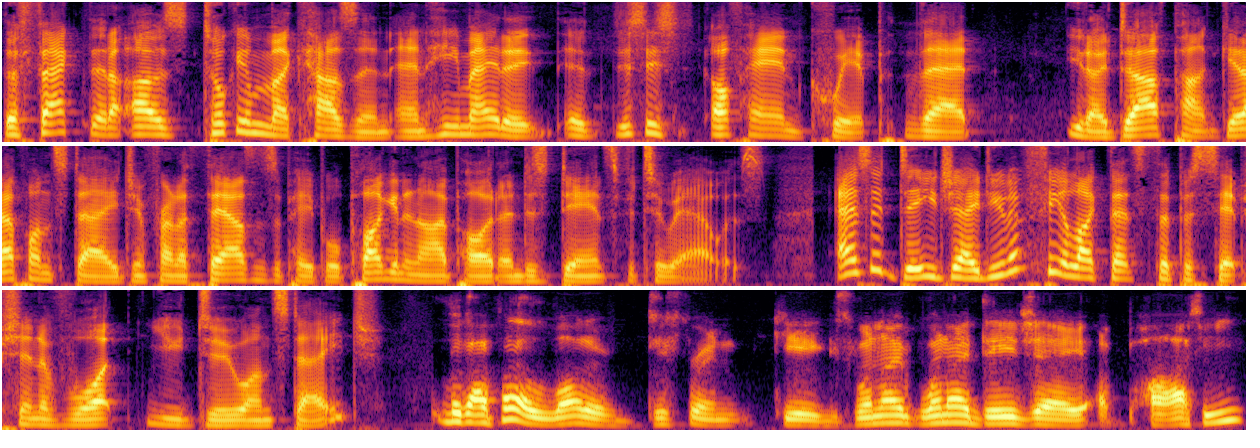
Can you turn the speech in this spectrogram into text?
the fact that I was talking to my cousin and he made a, a this offhand quip that you know Daft Punk get up on stage in front of thousands of people, plug in an iPod, and just dance for two hours. As a DJ, do you ever feel like that's the perception of what you do on stage? Look, I play a lot of different gigs. When I when I DJ a party,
